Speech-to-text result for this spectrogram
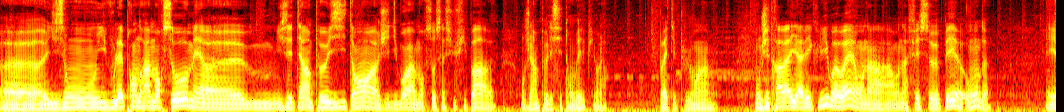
Ils ont, ils voulaient prendre un morceau, mais ils étaient un peu hésitants. J'ai dit bon un morceau ça suffit pas. J'ai un peu laissé tomber, puis voilà. J'ai pas été plus loin. Donc j'ai travaillé avec lui, ouais ouais, on a, on a fait ce EP, Onde. Et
